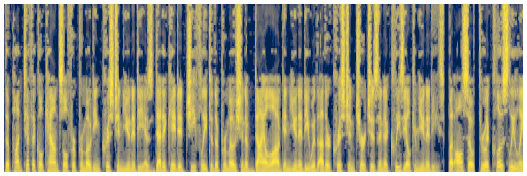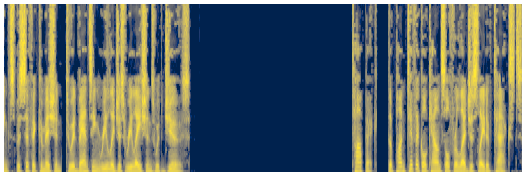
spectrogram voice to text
The Pontifical Council for Promoting Christian Unity is dedicated chiefly to the promotion of dialogue and unity with other Christian churches and ecclesial communities, but also, through a closely linked specific commission, to advancing religious relations with Jews. The Pontifical Council for Legislative Texts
